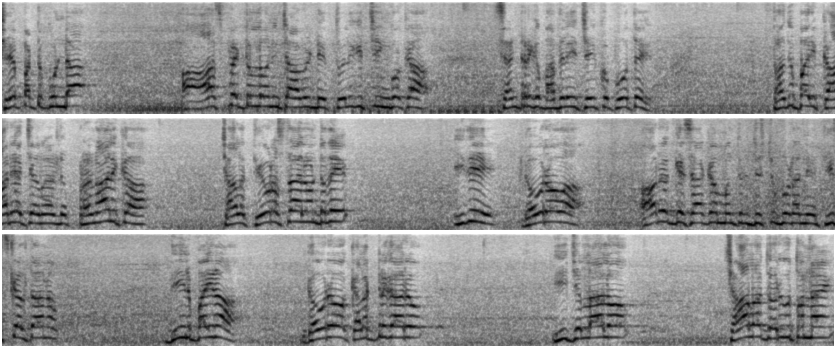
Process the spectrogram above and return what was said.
చేపట్టకుండా ఆ హాస్పిటల్లో నుంచి ఆవిడ్ని తొలగించి ఇంకొక సెంటర్కి బదిలీ చేయకపోతే తదుపరి కార్యాచరణ ప్రణాళిక చాలా తీవ్రస్థాయిలో ఉంటుంది. ఇది గౌరవ ఆరోగ్య శాఖ మంత్రి దృష్టికి కూడా నేను తీసుకెళ్తాను. దీనిపైన గౌరవ కలెక్టర్ గారు ఈ జిల్లాలో చాలా జరుగుతున్నాయి.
